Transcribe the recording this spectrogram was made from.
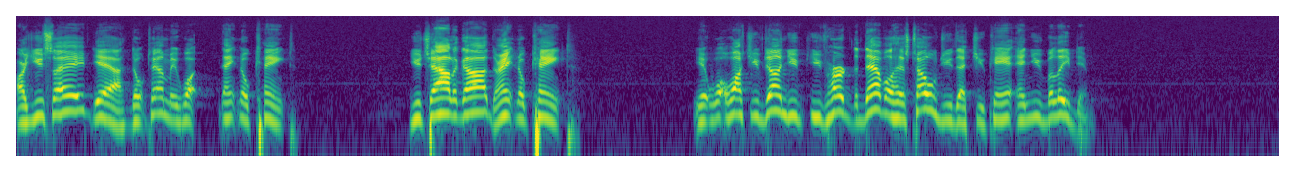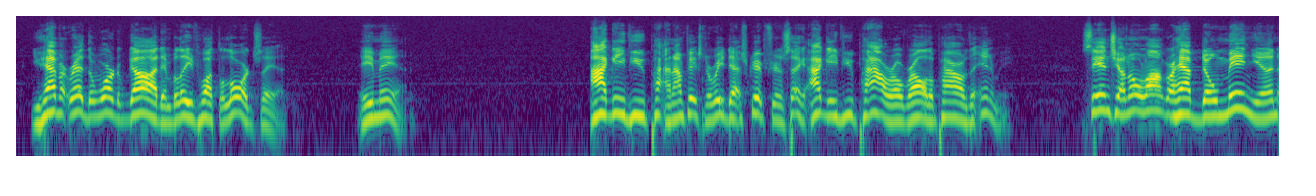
Are you saved? Yeah. Don't tell me what. Ain't no can't. You child of God? There ain't no can't. You, what you've done, you've, you've heard the devil has told you that you can't, and you've believed him. You haven't read the Word of God and believed what the Lord said. Amen. I give you, power. and I'm fixing to read that scripture in a second. I give you power over all the power of the enemy. Sin shall no longer have dominion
